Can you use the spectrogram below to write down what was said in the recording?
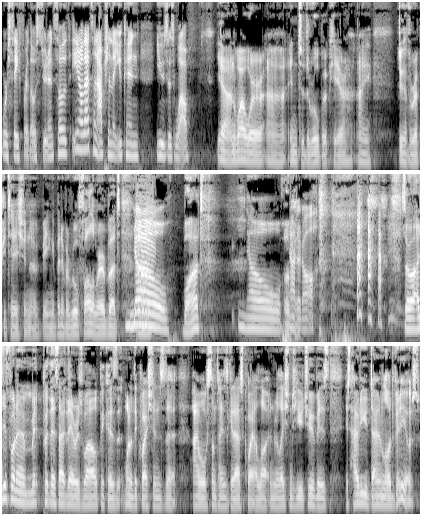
were safe for those students. So, you know, that's an option that you can use as well. Yeah. And while we're uh, into the rule book here, I do have a reputation of being a bit of a rule follower, but. No. Uh, what? No, okay. not at all. so I just want to put this out there as well because one of the questions that I will sometimes get asked quite a lot in relation to YouTube is is how do you download videos?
